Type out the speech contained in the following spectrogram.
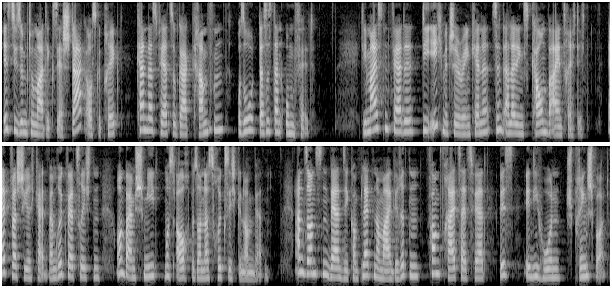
Ist die Symptomatik sehr stark ausgeprägt, kann das Pferd sogar krampfen, so dass es dann umfällt. Die meisten Pferde, die ich mit Shivering kenne, sind allerdings kaum beeinträchtigt. Etwas Schwierigkeiten beim Rückwärtsrichten und beim Schmied muss auch besonders Rücksicht genommen werden. Ansonsten werden sie komplett normal geritten, vom Freizeitspferd bis in die hohen Springsport.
